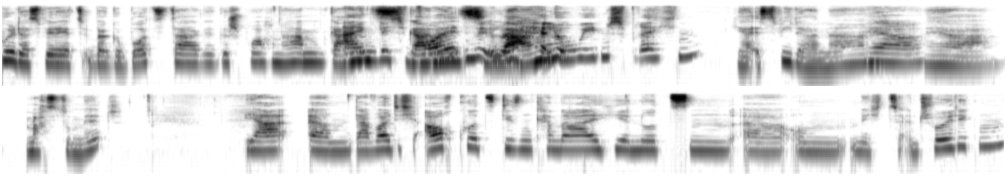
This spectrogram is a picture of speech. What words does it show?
cool, dass wir jetzt über Geburtstage gesprochen haben. Ganz, Eigentlich ganz wollten wir über lang. Halloween sprechen. Ja, ist wieder, ne? Ja. Ja. Machst du mit? Ja, ähm, da wollte ich auch kurz diesen Kanal hier nutzen, äh, um mich zu entschuldigen.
